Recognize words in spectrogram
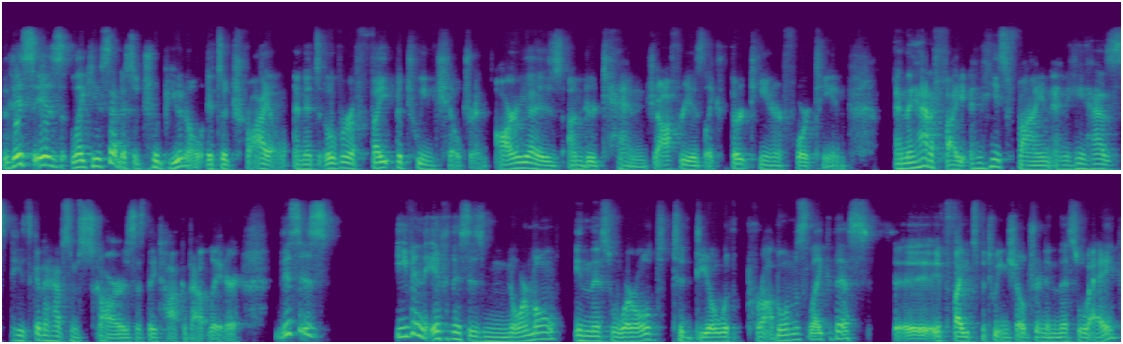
This is, like you said, it's a tribunal, it's a trial, and it's over a fight between children. Arya is under 10, Joffrey is like 13 or 14. And they had a fight, and he's fine, and he has he's gonna have some scars as they talk about later. This is even if this is normal in this world to deal with problems like this, uh, fights between children in this way,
